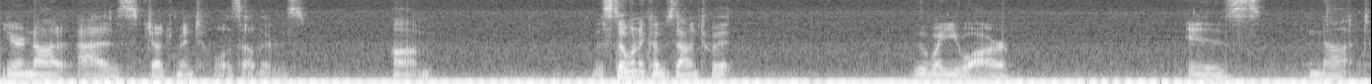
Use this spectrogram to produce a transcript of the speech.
You're not as judgmental as others. Um, but still, when it comes down to it, the way you are is not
